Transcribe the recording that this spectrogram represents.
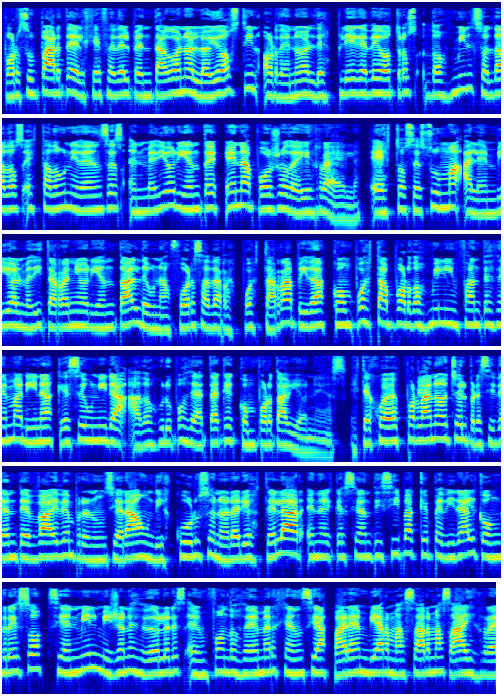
Por su parte, el jefe del Pentágono, Lloyd Austin, ordenó el despliegue de otros 2.000 soldados estadounidenses en Medio Oriente en apoyo de Israel. Esto se suma al envío al Mediterráneo Oriental de una fuerza de respuesta rápida compuesta por 2.000 infantes de marina que se unirá a dos grupos de ataque con portaaviones. Este jueves por la noche, el presidente Biden pronunciará un discurso en horario estelar en el que se anticipa que pedirá al Congreso 100.000 millones de dólares en fondos de emergencia para enviar más armas a Israel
